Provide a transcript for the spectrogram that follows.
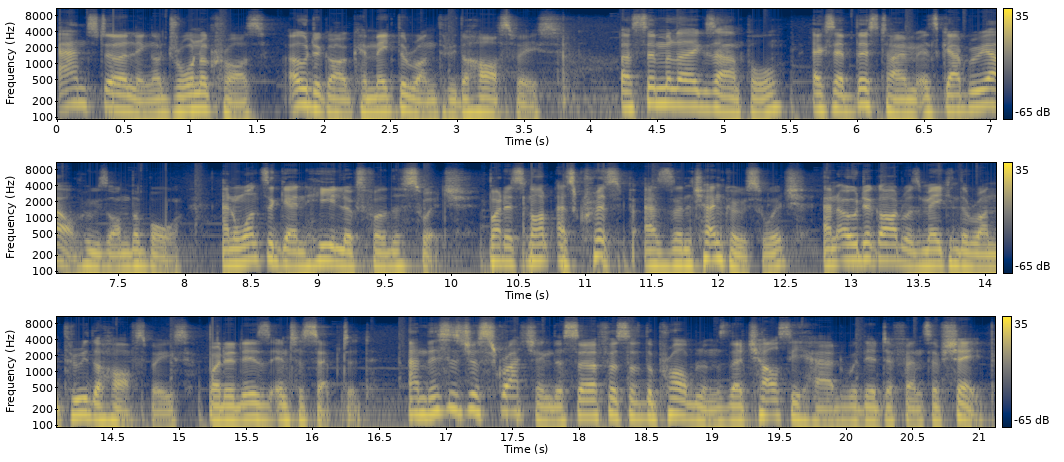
and Sterling are drawn across, Odegaard can make the run through the half space. A similar example, except this time it's Gabriel who's on the ball, and once again he looks for the switch. But it's not as crisp as Zinchenko's switch, and Odegaard was making the run through the half space, but it is intercepted. And this is just scratching the surface of the problems that Chelsea had with their defensive shape.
